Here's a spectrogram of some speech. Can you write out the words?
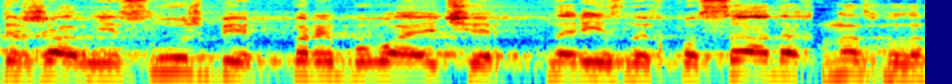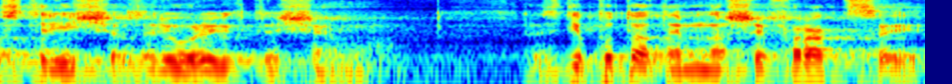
державній службі, перебуваючи на різних посадах. У нас была встреча с Григорием Викторовичем, с депутатами нашей фракции,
